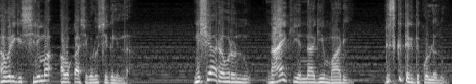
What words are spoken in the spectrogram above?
ಅವರಿಗೆ ಸಿನಿಮಾ ಅವಕಾಶಗಳು ಸಿಗಲಿಲ್ಲ. ನಿಶಾರವರನ್ನು ನಾಯಕಿಯನ್ನಾಗಿ ಮಾಡಿ ರಿಸ್ಕ್ ತೆಗೆದುಕೊಳ್ಳಲು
